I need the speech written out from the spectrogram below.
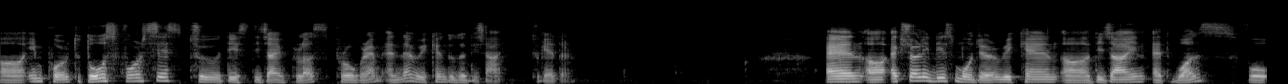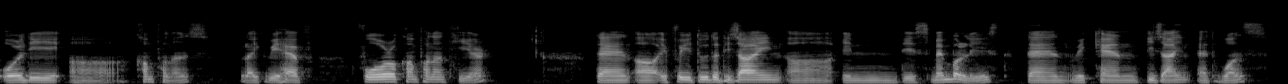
uh, import those forces to this design plus program and then we can do the design together. And uh, actually this module we can uh, design at once for all the uh, components. Like we have four component here. Then uh, if we do the design uh, in this member list then we can design at once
